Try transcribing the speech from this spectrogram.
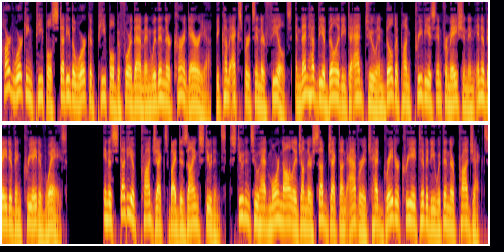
Hard-working people study the work of people before them and within their current area, become experts in their fields, and then have the ability to add to and build upon previous information in innovative and creative ways. In a study of projects by design students, students who had more knowledge on their subject on average had greater creativity within their projects.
